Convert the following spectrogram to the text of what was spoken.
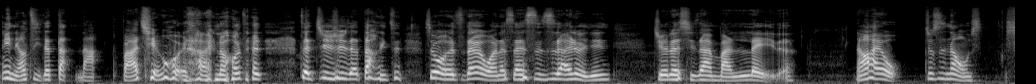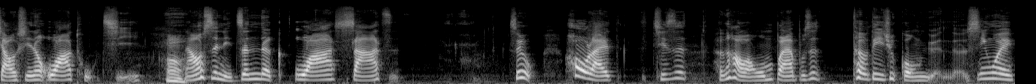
因为你要自己再荡拿把它牵回来，然后再 再继续再荡一次。所以我儿子大概玩了三四次，他就已经觉得其实还蛮累的。然后还有就是那种小型的挖土机，嗯然后是你真的挖沙子，所以后来其实很好玩。我们本来不是特地去公园的，是因为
